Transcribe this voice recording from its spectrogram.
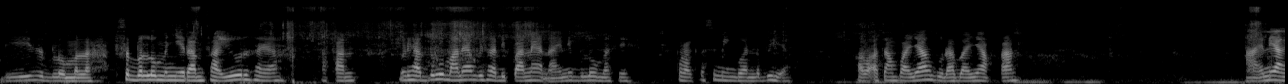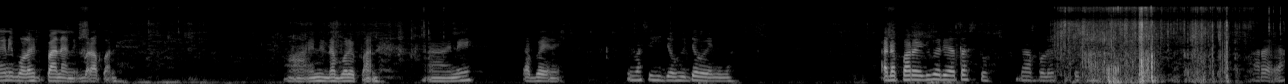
Di sebelum sebelum menyiram sayur saya akan melihat dulu mana yang bisa dipanen. Nah ini belum masih kita semingguan lebih ya. Kalau acang panjang sudah banyak kan? Nah ini yang ini boleh dipanen nih berapa nih? Nah ini udah boleh panen. Nah ini cabai nih. Ini masih hijau-hijau ini mah ada pare juga di atas tuh. Udah boleh petik pare ya.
